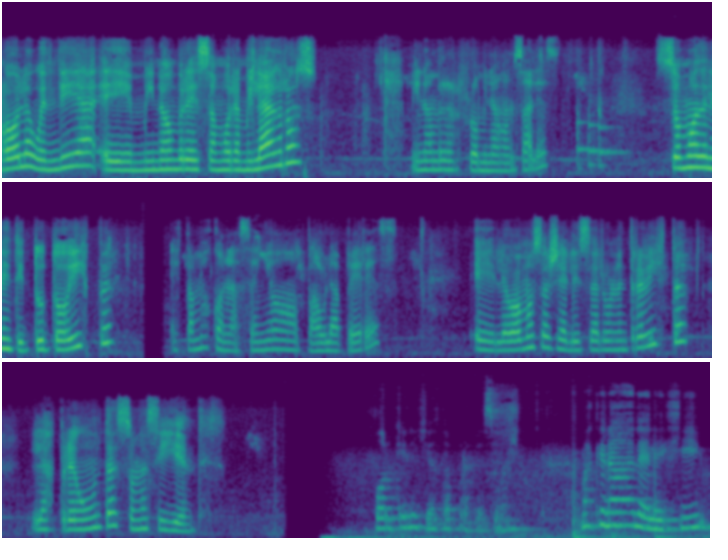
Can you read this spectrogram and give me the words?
Hola, buen día. Eh, mi nombre es Zamora Milagros. Mi nombre es Romina González. Somos del Instituto ISPE. Estamos con la seño Paula Pérez. Eh, le vamos a realizar una entrevista. Las preguntas son las siguientes. ¿Por qué eligió esta profesión? Más que nada la elegí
